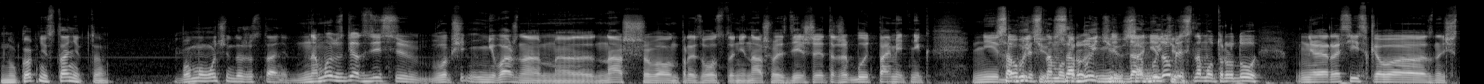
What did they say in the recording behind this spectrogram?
Ну как не станет-то? По-моему, очень даже станет. На мой взгляд, здесь э, вообще не важно, э, нашего он производства, не нашего. Здесь же это же будет памятник не Событию, доблестному, тру- событию, не- да, не доблестному труду э, российского, значит,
